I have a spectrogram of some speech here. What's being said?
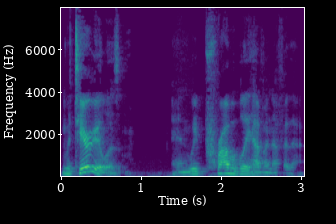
materialism, and we probably have enough of that.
